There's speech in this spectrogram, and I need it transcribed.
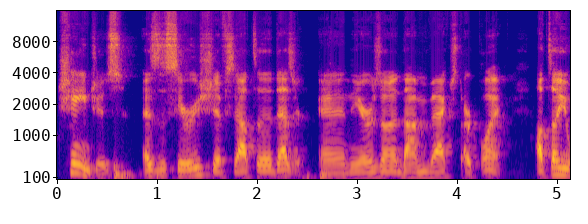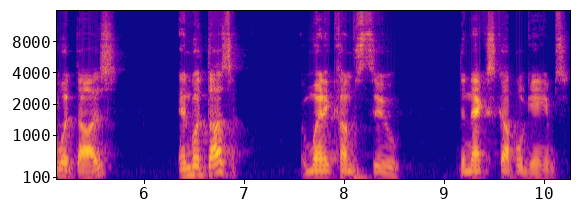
changes as the series shifts out to the desert and the Arizona Diamondbacks start playing? I'll tell you what does and what doesn't when it comes to the next couple games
